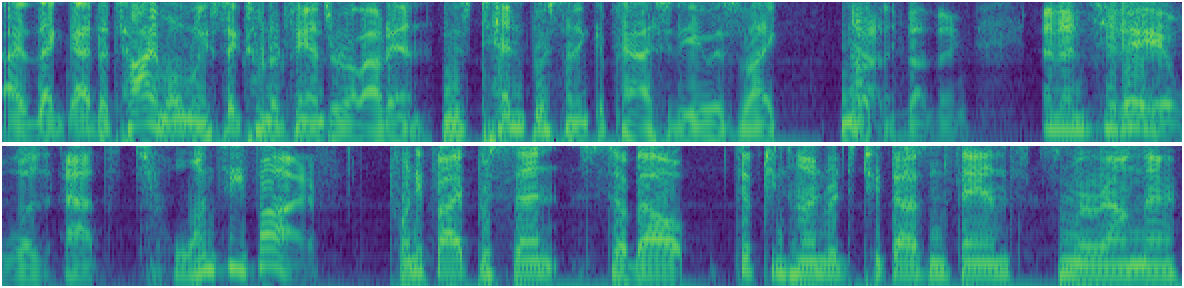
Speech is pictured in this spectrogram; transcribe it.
I, like at the time, only 600 fans were allowed in. It was 10% capacity. It was like nothing. Yeah, nothing. And then today it was at 25. 25%, so about 1,500 to 2,000 fans, somewhere around there.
